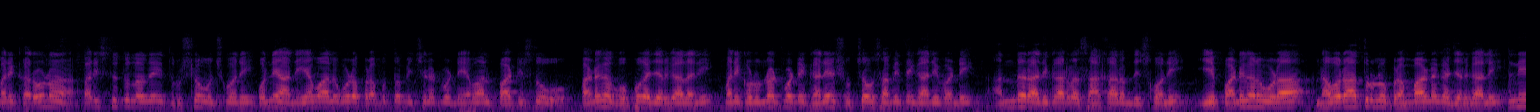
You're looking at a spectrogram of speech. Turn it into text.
మరి కరోనా పరిస్థితులని దృష్టిలో ఉంచుకొని కొన్ని ఆ నియమాలు కూడా ప్రభుత్వం ఇచ్చినటువంటి నియమాలు పాటిస్తూ పండుగ గొప్పగా జరగాలని మరి ఇక్కడ ఉన్నటువంటి గణేష్ ఉత్సవ సమితి కానివ్వండి అందరు అధికారుల సహకారం తీసుకొని ఈ పండుగను కూడా నవరాత్రులు బ్రహ్మాండంగా జరగాలి. అన్ని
